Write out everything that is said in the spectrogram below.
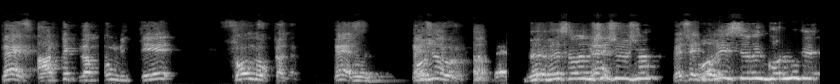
Pes. Artık lafın bittiği son noktadır. Pes. Evet. Pes Hocam, diyorum. Ve, ve sana bir şey söyleyeceğim. Pes ediyorum. Valencia'nın golünü de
